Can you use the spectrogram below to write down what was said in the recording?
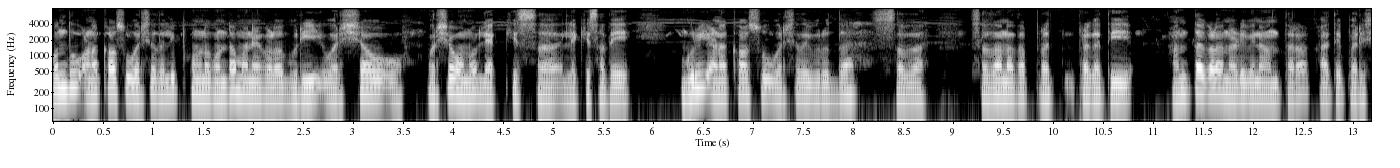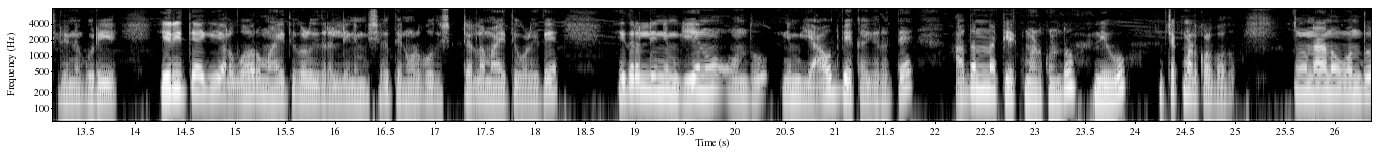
ಒಂದು ಹಣಕಾಸು ವರ್ಷದಲ್ಲಿ ಪೂರ್ಣಗೊಂಡ ಮನೆಗಳ ಗುರಿ ವರ್ಷ ವರ್ಷವನ್ನು ಲೆಕ್ಕಿಸ, ಲೆಕ್ಕಿಸದೆ ಗುರಿ ಹಣಕಾಸು ವರ್ಷದ ವಿರುದ್ಧ ಸದ, ಸದನದ ಪ್ರ, ಪ್ರಗತಿ ಹಂತಗಳ ನಡುವಿನ ಅಂತರ ಖಾತೆ ಪರಿಶೀಲನೆ ಗುರಿ. ಈ ರೀತಿಯಾಗಿ ಹಲವಾರು ಮಾಹಿತಿಗಳು ಇದರಲ್ಲಿ ನಿಮ್ಗೆ ಸಿಗುತ್ತೆ. ನೋಡ್ಬೋದು ಇಷ್ಟೆಲ್ಲ ಮಾಹಿತಿಗಳಿದೆ. ಇದರಲ್ಲಿ ನಿಮಗೇನು ಒಂದು ನಿಮ್ಗೆ ಯಾವುದು ಬೇಕಾಗಿರುತ್ತೆ ಅದನ್ನು ಕ್ಲಿಕ್ ಮಾಡಿಕೊಂಡು ನೀವು ಚೆಕ್ ಮಾಡ್ಕೊಳ್ಬೋದು. ನಾನು ಒಂದು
